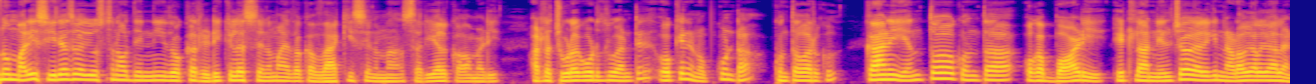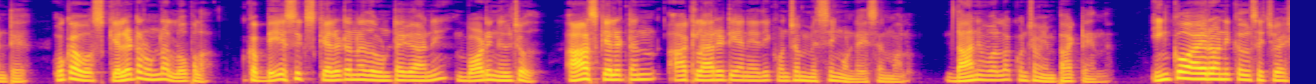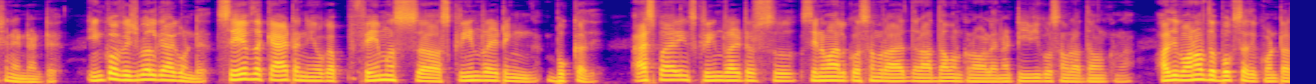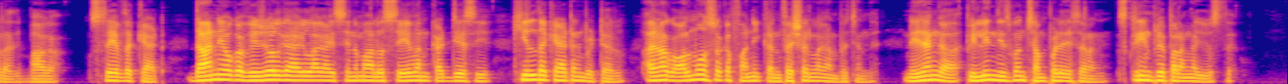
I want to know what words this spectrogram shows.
నువ్వు మరీ సీరియస్గా చూస్తున్నావు దీన్ని ఇది ఒక రెడిక్యులస్ సినిమా ఇది ఒక వ్యాకీ సినిమా సరియల్ కామెడీ. అట్లా చూడకూడదు అంటే ఓకే నేను ఒప్పుకుంటా కొంతవరకు. కానీ ఎంతో కొంత ఒక బాడీ ఇట్లా నిల్చోగలిగి నడవగలగాలంటే ఒక స్కెలెటర్ ఉండాలి లోపల. ఒక బేసిక్ స్కెలెటన్ అనేది ఉంటే కానీ బాడీ నిల్చోదు. ఆ స్కెలటన్ ఆ క్లారిటీ అనేది కొంచెం మిస్సింగ్ ఉండే ఈ సినిమాలో. దానివల్ల కొంచెం ఇంపాక్ట్ అయింది. ఇంకో ఐరానికల్ సిచ్యువేషన్ ఏంటంటే ఇంకో విజువల్ గ్యాగ్ ఉండే. సేవ్ ద క్యాట్ అని ఒక ఫేమస్ స్క్రీన్ రైటింగ్ బుక్ అది. ఆస్పైరింగ్ స్క్రీన్ రైటర్స్ సినిమాల కోసం రా రాద్దాం అనుకున్న వాళ్ళైనా టీవీ కోసం రాద్దాం అనుకున్నా అది వన్ ఆఫ్ ద బుక్స్ అది కొంటారు అది బాగా. సేవ్ ద క్యాట్ దాన్ని ఒక విజువల్ గ్యాగ్ లాగా ఈ సినిమాలో సేవ్ అని కట్ చేసి కిల్ ద క్యాట్ అని పెట్టారు. అది నాకు ఆల్మోస్ట్ ఒక ఫనీ కన్ఫెషన్ లాగా అనిపించింది. నిజంగా పిల్లిని తీసుకొని చంపడేశారని స్క్రీన్ ప్లే పరంగా చూస్తే.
